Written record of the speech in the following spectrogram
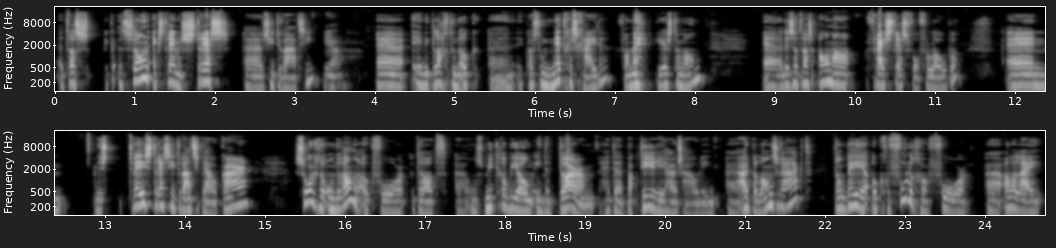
Het was zo'n extreme stress eh, situatie. Ja. Eh, en ik lag toen ook, eh, ik was toen net gescheiden van mijn eerste man. Dus dat was allemaal vrij stressvol verlopen. En dus twee stresssituaties bij elkaar zorgden onder andere ook voor dat ons microbioom in de darm, de bacteriehuishouding, eh, uit balans raakt. Dan ben je ook gevoeliger voor eh, allerlei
